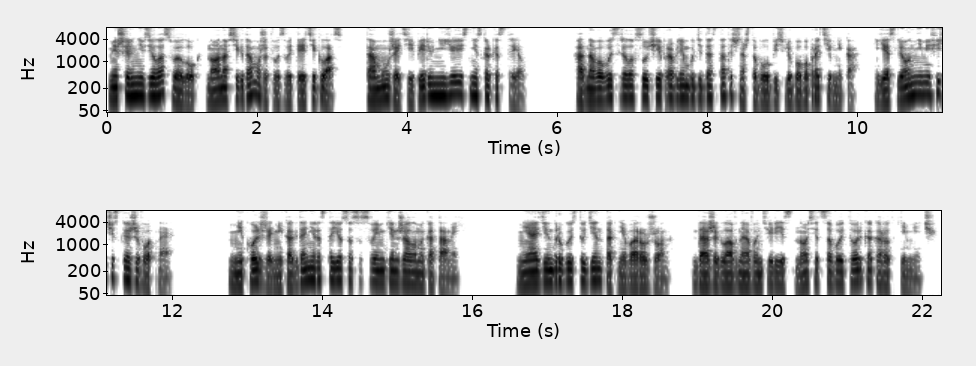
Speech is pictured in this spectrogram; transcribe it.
Мишель не взяла свой лук, но она всегда может вызвать третий глаз. К тому же, теперь у нее есть несколько стрел. Одного выстрела в случае проблем будет достаточно, чтобы убить любого противника, если он не мифическое животное. Николь же никогда не расстается со своим кинжалом и катаной. Ни один другой студент так не вооружен. Даже главный авантюрист носит с собой только короткий меч.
